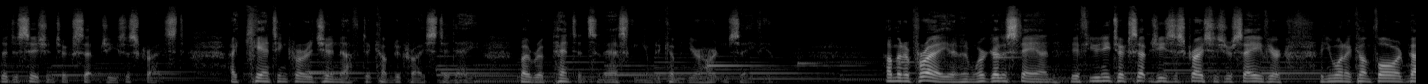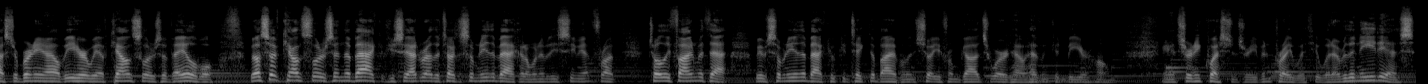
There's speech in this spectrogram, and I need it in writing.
the decision to accept Jesus Christ. I can't encourage you enough to come to Christ today by repentance and asking Him to come into your heart and save you. I'm going to pray and we're going to stand. If you need to accept Jesus Christ as your Savior and you want to come forward, Pastor Bernie and I will be here. We have counselors available. We also have counselors in the back. If you say, I'd rather talk to somebody in the back, I don't want anybody to see me up front, totally fine with that. We have somebody in the back who can take the Bible and show you from God's Word how heaven can be your home, answer any questions, or even pray with you. Whatever the need is,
